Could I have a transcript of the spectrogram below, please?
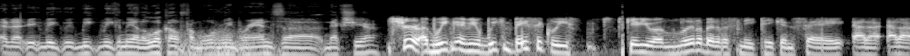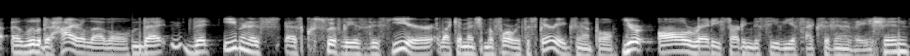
uh, we, we, we can be on the lookout from Wolverine brands uh, next year. Sure, uh, we I mean we can basically give you a little bit of a sneak peek and say at a at a, a little bit higher level that that even as as swiftly as this year, like I mentioned before with the Sperry example, you're already starting to see the effects of innovation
